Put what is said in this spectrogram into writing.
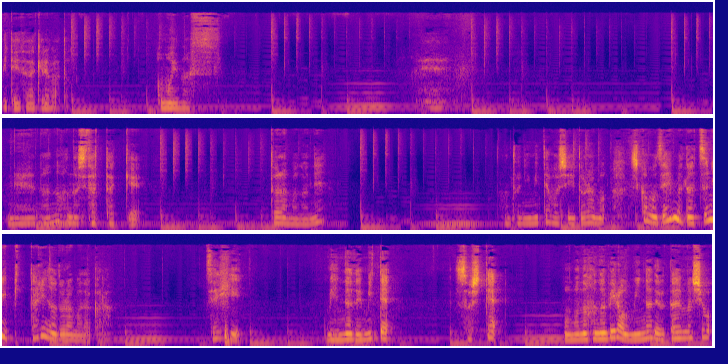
見ていただければと思います。ねえねえ何の話だったっけ？ドラマがね。本当に見てほしいドラマ。しかも全部夏にぴったりなドラマだから。ぜひみんなで見てそして「桃の花びら」をみんなで歌いましょう。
